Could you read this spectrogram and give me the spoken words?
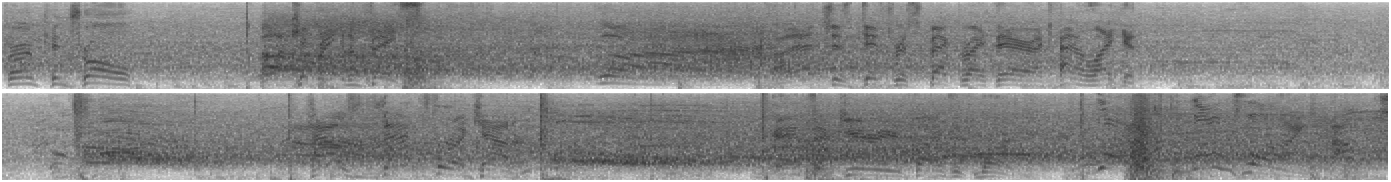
Firm control. Oh, kick right in the face. Oh, that's just disrespect right there. I kind of like it. How's that for a counter? Enzuigiri finds its mark. What a clothesline! Ouch.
